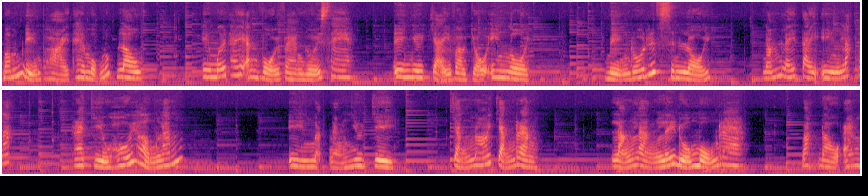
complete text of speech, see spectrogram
Bấm điện thoại thêm một lúc lâu, yên mới thấy anh vội vàng gửi xe, y như chạy vào chỗ yên ngồi. Miệng rối rít xin lỗi nắm lấy tay Yên lắc lắc, ra chiều hối hận lắm. Yên mặt nặng như chì, chẳng nói chẳng rằng, lặng lặng lấy đũa muỗng ra, bắt đầu ăn.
